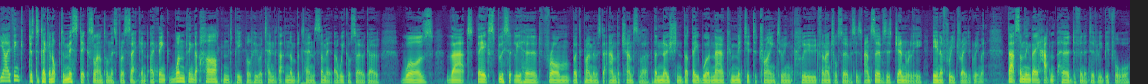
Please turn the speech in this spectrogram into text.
Yeah, I think just to take an optimistic slant on this for a second, I think one thing that heartened people who attended that number 10 summit a week or so ago was that they explicitly heard from both the Prime Minister and the Chancellor the notion that they were now committed to trying to include financial services and services generally in a free trade agreement. That's something they hadn't heard definitively before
